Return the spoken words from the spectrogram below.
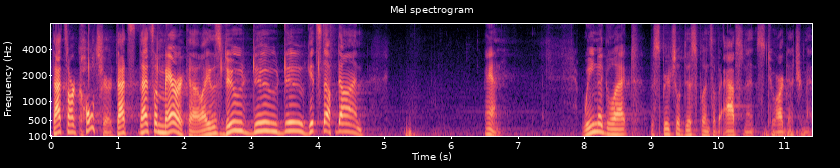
That's our culture. That's, that's America. Like, let's do, do, do, get stuff done. Man, we neglect the spiritual disciplines of abstinence to our detriment,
